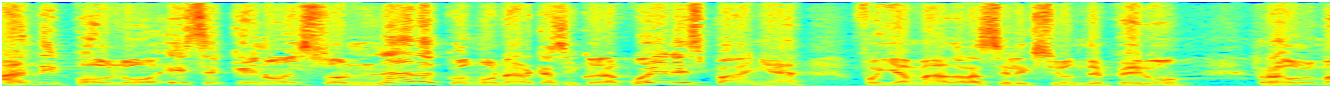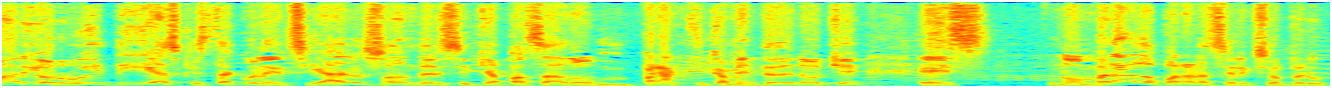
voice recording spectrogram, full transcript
Andy Polo, ese que no hizo nada con Monarcas y que ahora juega en España, fue llamado a la selección de Perú. Raúl Mario Ruiz Díaz, que está con el Seattle Saunders y que ha pasado prácticamente de noche, es nombrado para la selección Perú.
